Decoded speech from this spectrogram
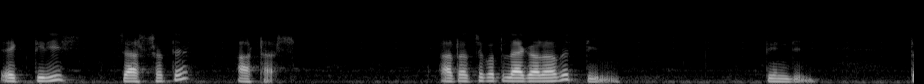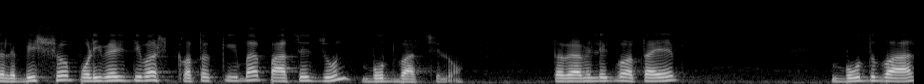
একত্রিশ, চার সাথে আঠাশ। হচ্ছে কত? এগারো হবে তিন। তিন দিন। তাহলে বিশ্ব পরিবেশ দিবস কত কী বা পাঁচই জুন বুধবার ছিল। তবে আমি লিখব অতএব বুধবার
